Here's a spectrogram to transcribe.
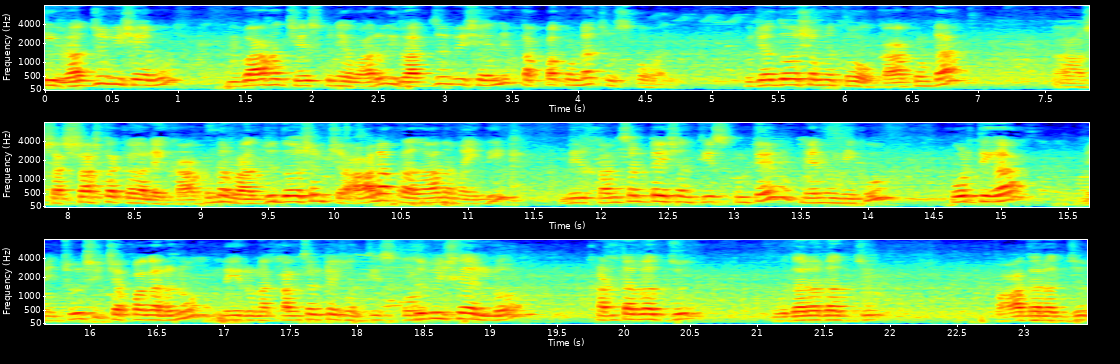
ఈ రజ్జు విషయము వివాహం చేసుకునేవారు ఈ రజ్జు విషయాన్ని తప్పకుండా చూసుకోవాలి. కుజదోషముతో కాకుండా షష్టాష్టకాలే కాకుండా రజ్జు దోషం చాలా ప్రధానమైంది. మీరు కన్సల్టేషన్ తీసుకుంటే నేను మీకు పూర్తిగా నేను చూసి చెప్పగలను. మీరు నా కన్సల్టేషన్ తీసుకోండి. విషయాల్లో కంఠరజ్జు ఉదర రజ్జు పాదరజ్జు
